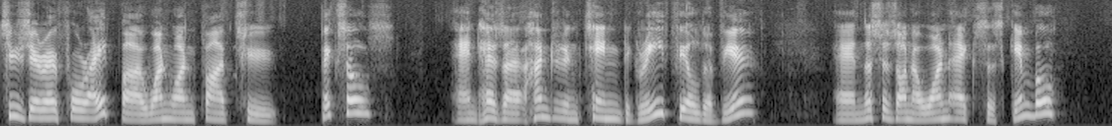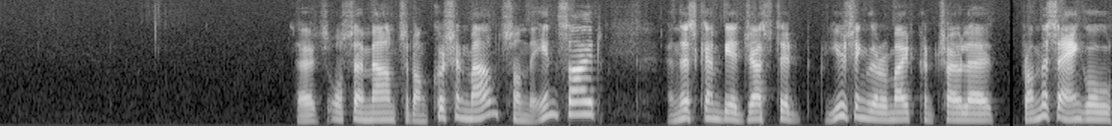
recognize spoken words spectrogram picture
2048 by 1152 pixels and has a 110 degree field of view. And this is on a one axis gimbal. So it's also mounted on cushion mounts on the inside. And this can be adjusted using the remote controller from this angle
